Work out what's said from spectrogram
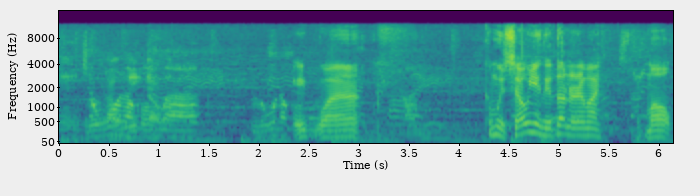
ừ, lúa nó cũng ờ, lúa nó cũng ít quá. Ờ, có 16 viên thì tên rồi em ơi. 1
